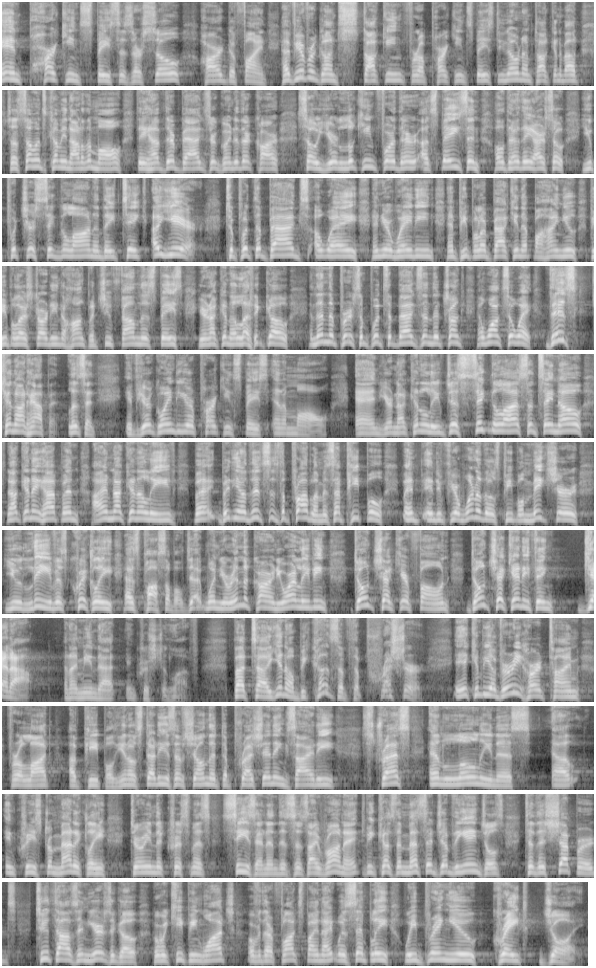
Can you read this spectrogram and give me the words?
And parking spaces are so hard to find. Have you ever gone stalking for a parking space? Do you know what I'm talking about? So someone's coming out of the mall, they have their bags, they're going to their car. So you're looking for their space and oh there they are. So you put your signal on and they take a year to put the bags away and you're waiting and people are backing up behind you. People are starting to honk, but you found the space. You're not going to let it go. And then the person puts the bags in the trunk and walks away. This cannot happen. Listen, if you're going to your parking space in a mall and you're not going to leave, just signal us and say, no, not going to happen. I'm not going to leave. But, but, you know, this is the problem is that people, and, and if you're one of those people, make sure you leave as quickly as possible. When you're in the car and you are leaving, don't check your phone, don't check anything, get out. And I mean that in Christian love. But, uh, you know, because of the pressure, it can be a very hard time for a lot of people. You know, studies have shown that depression, anxiety, stress, and loneliness uh, increase dramatically during the Christmas season. And this is ironic because the message of the angels to the shepherds 2,000 years ago who were keeping watch over their flocks by night was simply, We bring you great joy.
